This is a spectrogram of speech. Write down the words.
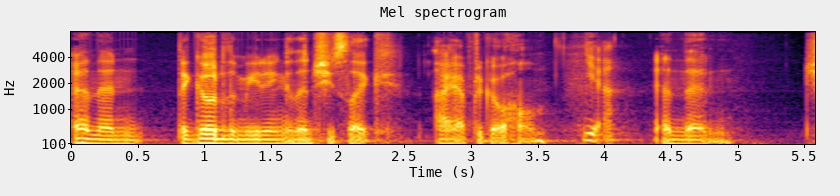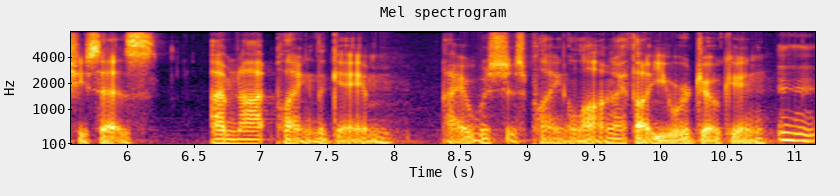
and then they go to the meeting, and then she's like, "I have to go home," Yeah, and then she says, "I'm not playing the game. I was just playing along. I thought you were joking, hmm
